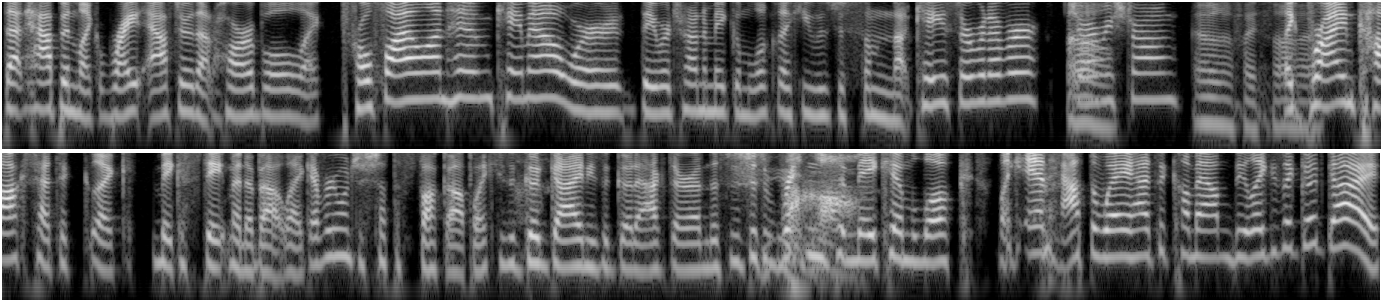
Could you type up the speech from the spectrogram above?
that happened like right after that horrible like profile on him came out, where they were trying to make him look like he was just some nutcase or whatever. Jeremy Oh. Strong I don't know if I saw like that. Brian Cox had to like make a statement about like everyone just shut the fuck up. Like he's a good guy and he's a good actor, and this was just written to make him look like Anne Hathaway had to come out and be like he's a good guy.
